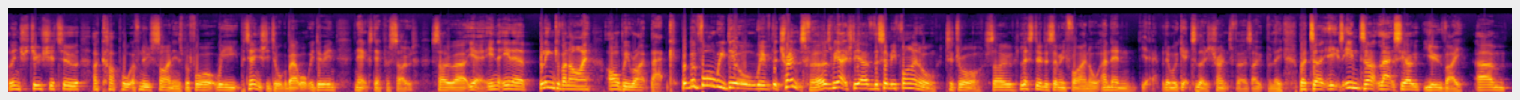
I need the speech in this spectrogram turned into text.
I'll introduce you to a couple of new signings before we potentially talk about what we're doing next episode. So uh, yeah, in, in a blink of an eye, I'll be right back. But before we deal with the transfers, we actually have the semi-final to draw. So let's do the semi-final and then, yeah, then we'll get to those transfers hopefully. But uh, it's Inter, Lazio, Juve. Um,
